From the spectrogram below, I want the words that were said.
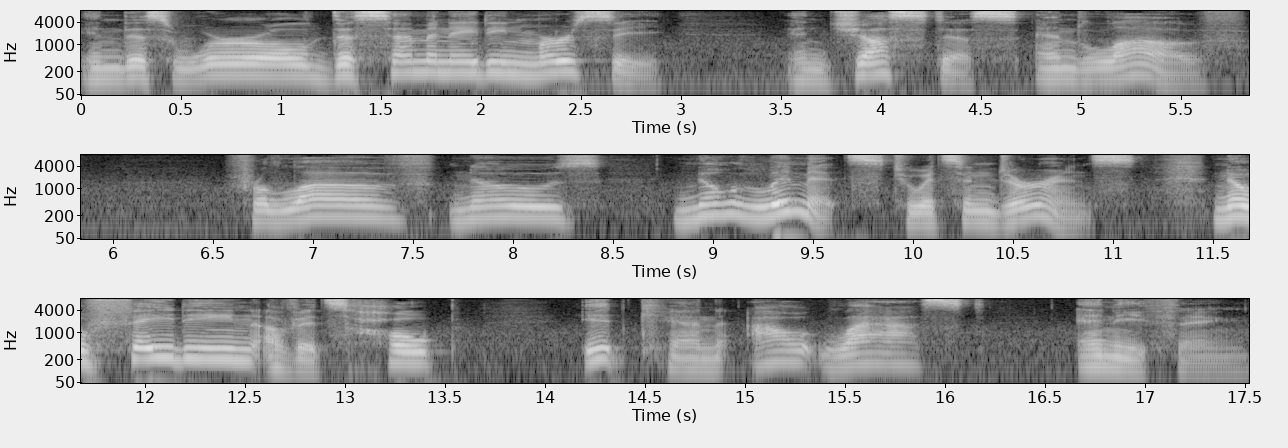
in this world, disseminating mercy and justice and love. For love knows no limits to its endurance, no fading of its hope. It can outlast anything.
